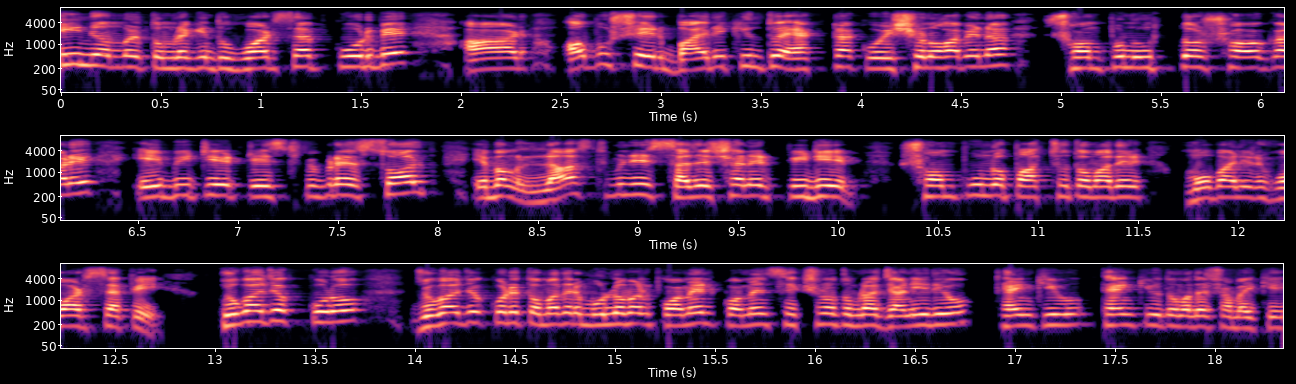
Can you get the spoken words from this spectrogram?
এই নাম্বারে তোমরা কিন্তু হোয়াটসঅ্যাপ করবে, আর অবশ্যই এর বাইরে কিন্তু একটা কোয়েশন হবে না। সম্পূর্ণ উত্তর সহকারে এবিটিএ টেস্ট পেপারের সলভ এবং লাস্ট মিনিট সাজেশনের পিডিএফ সম্পূর্ণ পাচ্ছ তোমাদের মোবাইলের হোয়াটসঅ্যাপে। যোগাযোগ করো, যোগাযোগ করে তোমাদের মূল্যবান কমেন্ট কমেন্ট সেকশনে তোমরা জানিয়ে দিও। থ্যাংক ইউ থ্যাংক ইউ তোমাদের সবাইকে।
